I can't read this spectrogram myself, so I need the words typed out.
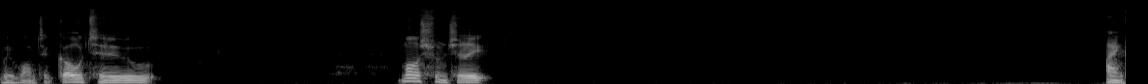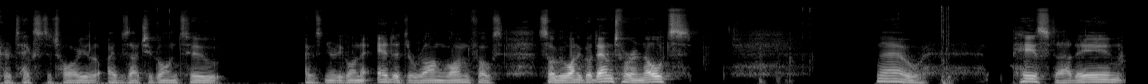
We want to go to mushroom chili. Anchor text tutorial. I was actually going to, I was nearly going to edit the wrong one, folks. So we want to go down to our notes. Now, paste that in.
